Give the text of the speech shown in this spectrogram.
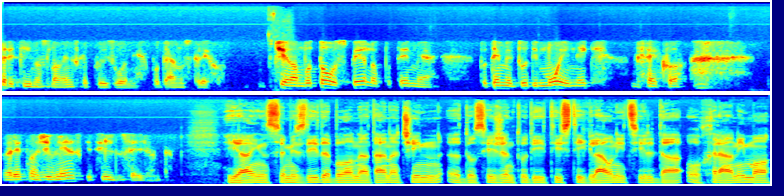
tretjino slovenske proizvodnje pod eno streho. Če nam bo to uspelo, potem je, potem je tudi moj nek, bi rekel, verjetno življenjski cilj dosežen. Ja, in se mi zdi, da bo na ta način eh, dosežen tudi tisti glavni cilj, da ohranimo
